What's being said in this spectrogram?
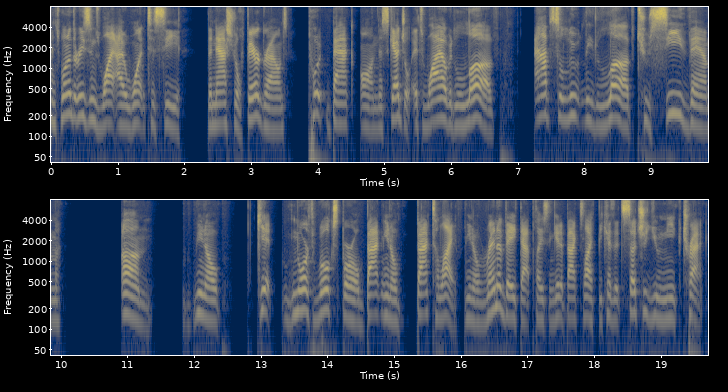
It's one of the reasons why I want to see the Nashville Fairgrounds put back on the schedule. It's why I would love, absolutely love to see them, um, you know, get North Wilkesboro back, you know, back to life, you know, renovate that place and get it back to life because it's such a unique track.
